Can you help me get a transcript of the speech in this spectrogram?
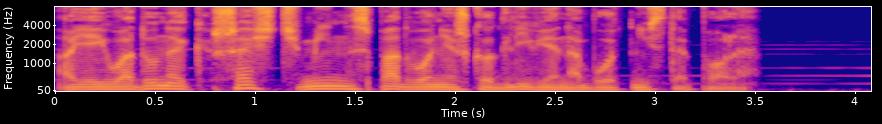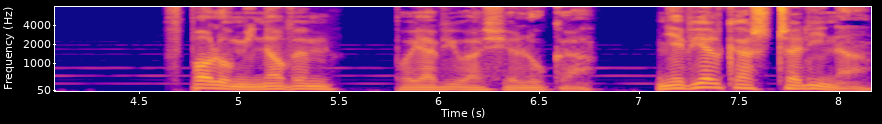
a jej ładunek sześć min spadło nieszkodliwie na błotniste pole. W polu minowym pojawiła się luka. Niewielka szczelina,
